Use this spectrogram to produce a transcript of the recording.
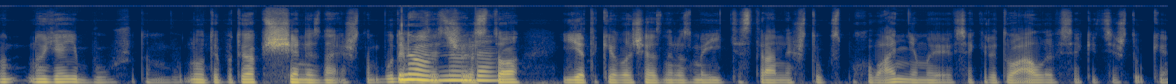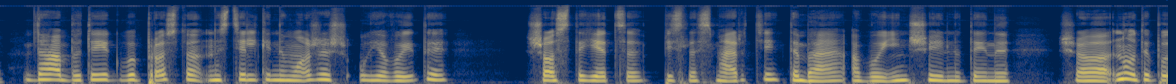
ну, ну я і був, що там був. Ну, типу, ти взагалі не знаєш, що там буде. Ну, Мені ну, через да. то є таке величезне розмаїття странних штук з похованнями, всякі ритуали, всякі ці штуки. Да, бо ти якби просто настільки не можеш уявити, що стається після смерті тебе або іншої людини. Що, ну, типу,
